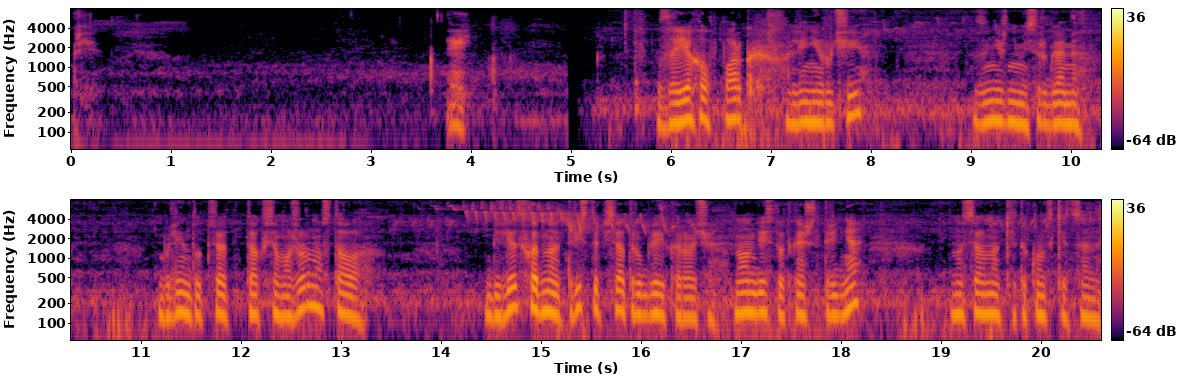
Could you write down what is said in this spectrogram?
привет. Эй. Заехал в парк Оленей Ручьи за Нижними Сергами. Блин, тут все, так все мажорно стало. Билет входной 350 рублей, короче. Но он действует, конечно, три дня, но все равно какие-то конские цены.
